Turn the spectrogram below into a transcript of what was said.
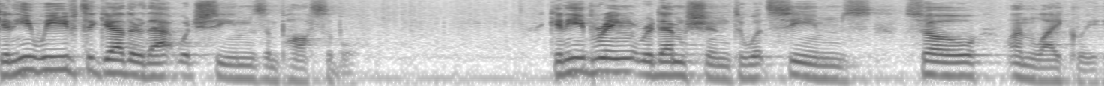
Can he weave together that which seems impossible? Can he bring redemption to what seems so unlikely?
